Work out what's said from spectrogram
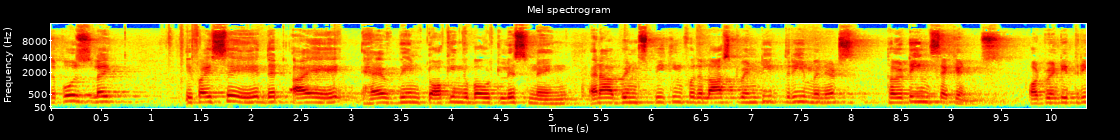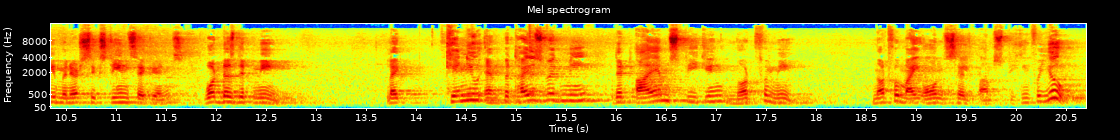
suppose like if i say that i have been talking about listening and i've been speaking for the last 23 minutes 13 seconds or 23 minutes 16 seconds what does that mean like can you empathize with me that i am speaking not for me not for my own self. I'm speaking for you.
